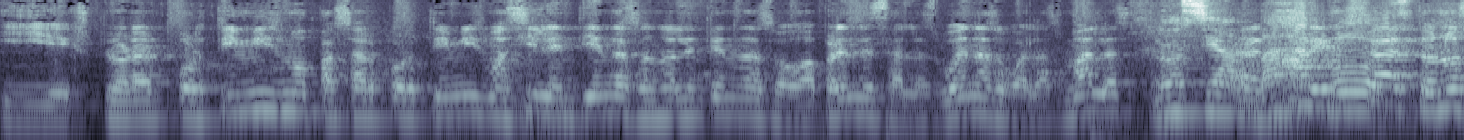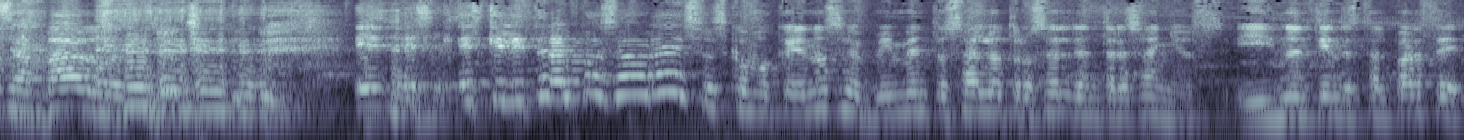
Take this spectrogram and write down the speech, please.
y explorar por ti mismo, pasar por ti mismo, así le entiendas o no le entiendas, o aprendes a las buenas o a las malas. No sean vagos. Exacto, no sean vagos. es, que literal pasa ahora eso, es como que, no sé, me invento, sale otro Zelda en tres años y no entiendes tal parte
